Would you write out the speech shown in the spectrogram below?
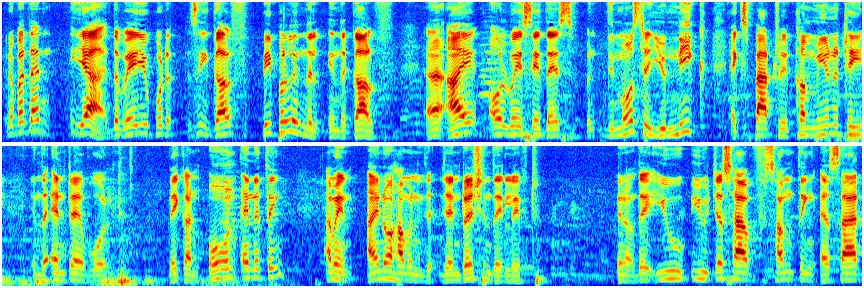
You know, but then yeah, the way you put it. See, Gulf people in the in the Gulf. Uh, I always say there's the most unique expatriate community in the entire world. They can own anything. I mean, I know how many generations they lived you know, they, you, you just have something, a sad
